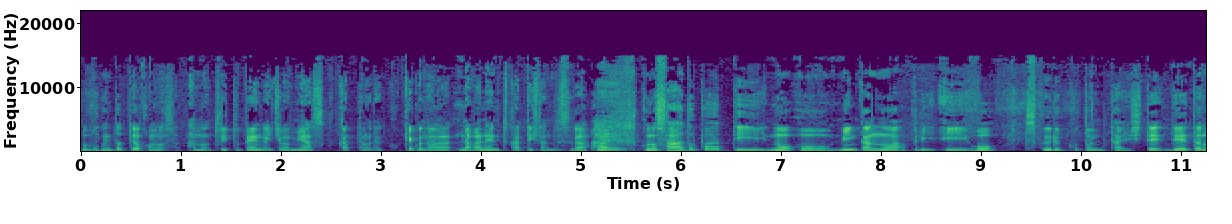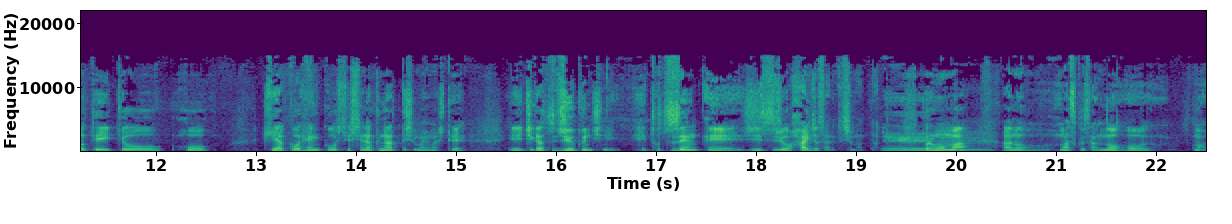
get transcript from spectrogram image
僕にとってはこのさあのツイートペンが一番見やすかったので結構長長年使ってきたんですが、はい。このサードパーティーのお民間のアプリを作ることに対してデータの提供を規約を変更してしなくなってしまいましてえー1月19日にえー突然、えー事実上排除されてしまった。とこれも、まあ、あのマスクさんの、おまあ、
